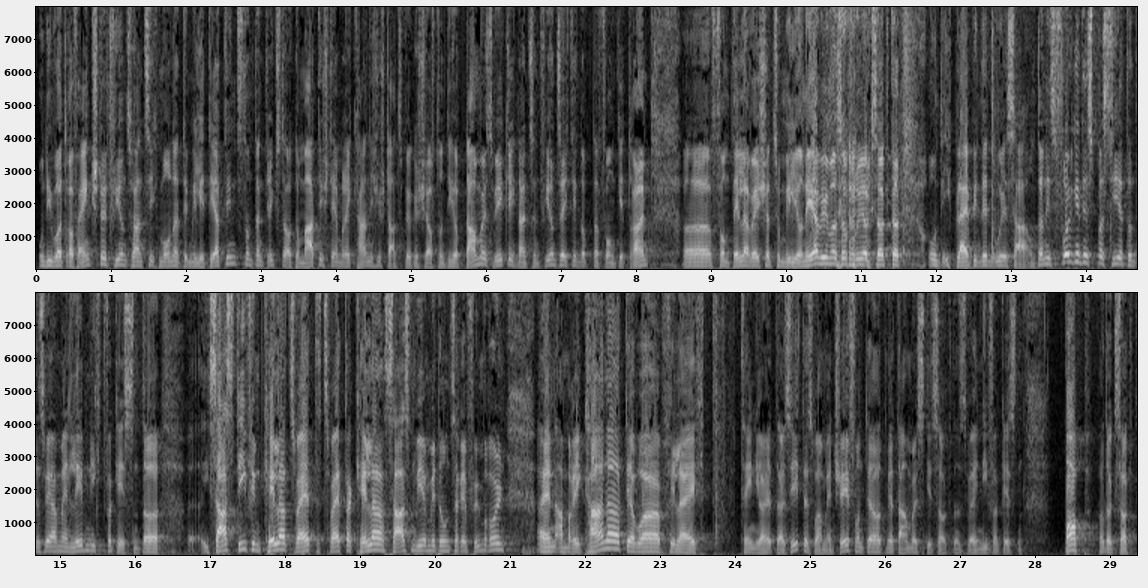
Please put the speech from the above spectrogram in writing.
Und ich war darauf eingestellt, 24 Monate Militärdienst und dann kriegst du automatisch die amerikanische Staatsbürgerschaft. Und ich habe damals wirklich 1964 noch davon geträumt, äh, vom Tellerwäscher zum Millionär, wie man so früher gesagt hat. Und ich bleibe in den USA. Und dann ist Folgendes passiert und das werde ich mein Leben nicht vergessen. Da, äh, ich saß tief im Keller, zweit, zweiter Keller, saßen wir mit unseren Filmrollen. Ein Amerikaner, der war vielleicht zehn Jahre älter als ich, das war mein Chef und der hat mir damals gesagt, und das werde ich nie vergessen, Bob, hat er gesagt,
